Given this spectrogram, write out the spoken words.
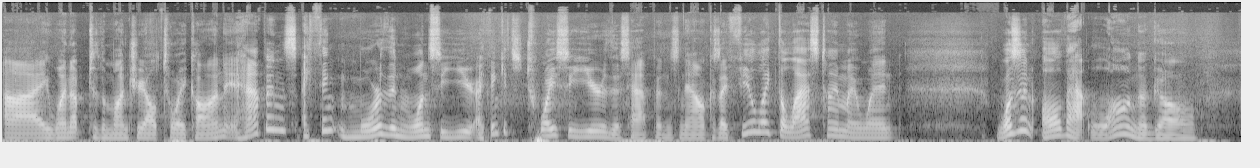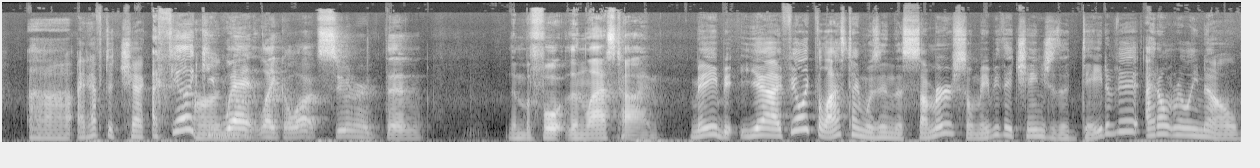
I went up to the Montreal Toy Con. It happens, I think, more than once a year. I think it's twice a year this happens now because I feel like the last time I went wasn't all that long ago. Uh, I'd have to check. I feel like you went like a lot sooner than than before than last time. Maybe. Yeah, I feel like the last time was in the summer, so maybe they changed the date of it. I don't really know.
